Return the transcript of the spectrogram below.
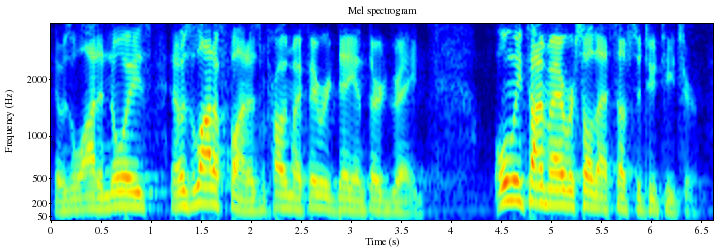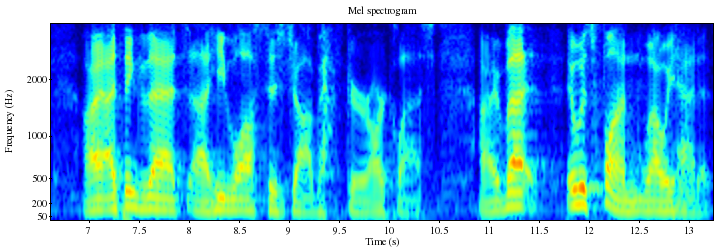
There was a lot of noise, and it was a lot of fun. It was probably my favorite day in third grade. Only time I ever saw that substitute teacher. All right, I think that uh, he lost his job after our class. All right, but it was fun while we had it.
